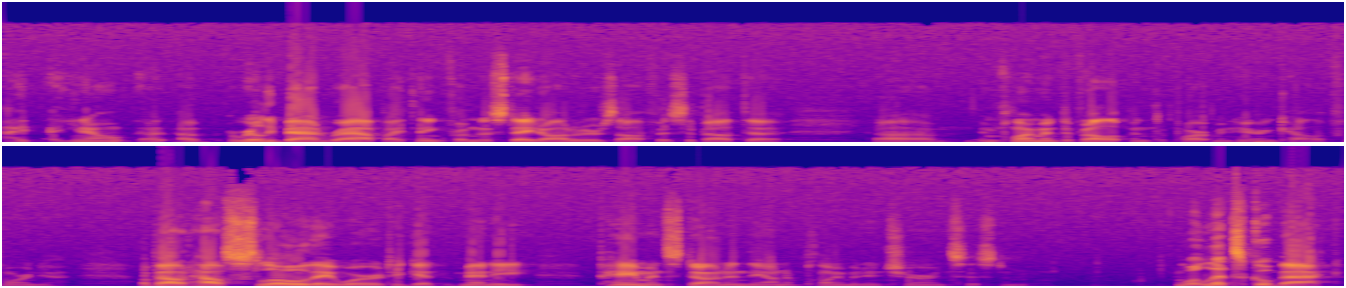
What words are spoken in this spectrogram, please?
I, you know, a, a, really bad rap I think from the state auditor's office about the uh, employment development department here in California about how slow they were to get many payments done in the unemployment insurance system. Well, let's go back.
